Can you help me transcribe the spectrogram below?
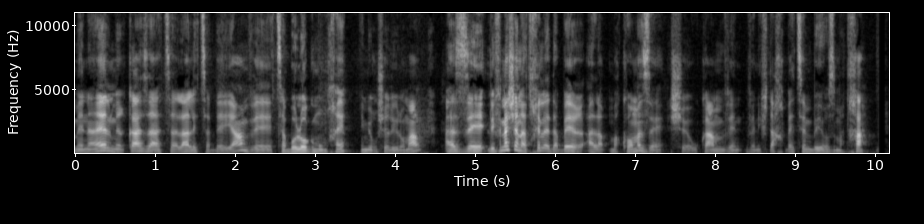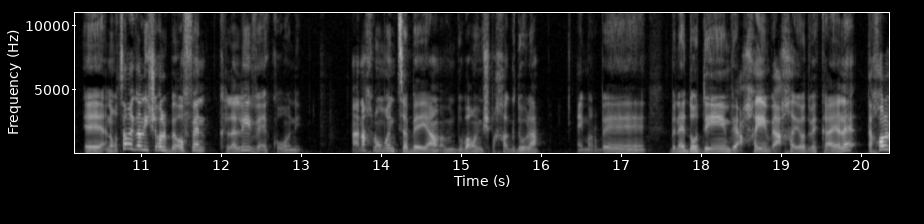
מנהל מרכז ההצלה לצבי ים וצבולוג מומחה, אם יורשה לי לומר. אז uh, לפני שנתחיל לדבר על המקום הזה, שהוקם ונפתח בעצם ביוזמתך, uh, אני רוצה רגע לשאול באופן כללי ועקרוני. אנחנו אומרים צבי ים, אבל מדובר במשפחה גדולה, עם הרבה בני דודים ואחים ואחיות וכאלה. אתה יכול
